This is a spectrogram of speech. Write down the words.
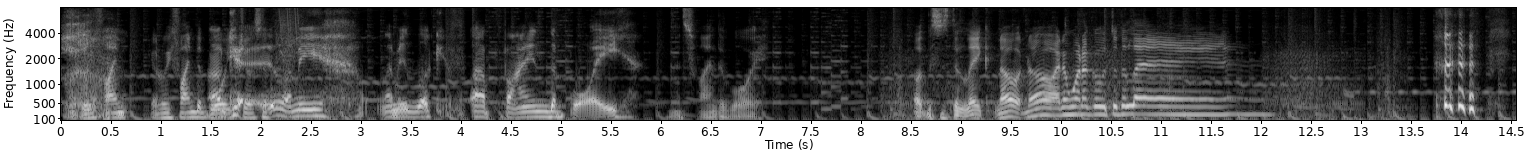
Can we find? Can we find the boy, okay, Joseph? let me let me look up. Find the boy. Let's find the boy. Oh, this is the lake. No, no, I don't want to go to the lake.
